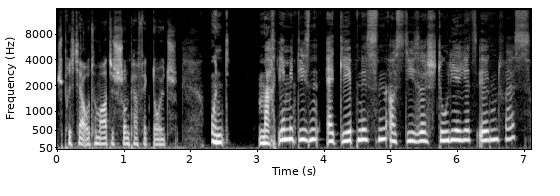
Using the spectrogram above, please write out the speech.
spricht ja automatisch schon perfekt Deutsch. Und macht ihr mit diesen Ergebnissen aus dieser Studie jetzt irgendwas?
